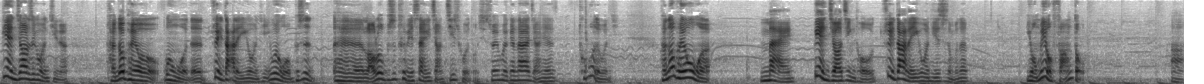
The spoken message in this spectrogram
变焦的这个问题呢，很多朋友问我的最大的一个问题，因为我不是。呃，老陆不是特别善于讲基础的东西，所以会跟大家讲一些突破的问题。很多朋友问我买变焦镜头最大的一个问题是什么呢？有没有防抖？啊，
